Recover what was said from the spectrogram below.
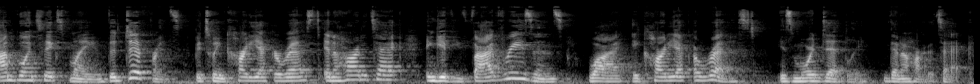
I'm going to explain the difference between cardiac arrest and a heart attack and give you five reasons why a cardiac arrest is more deadly than a heart attack.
